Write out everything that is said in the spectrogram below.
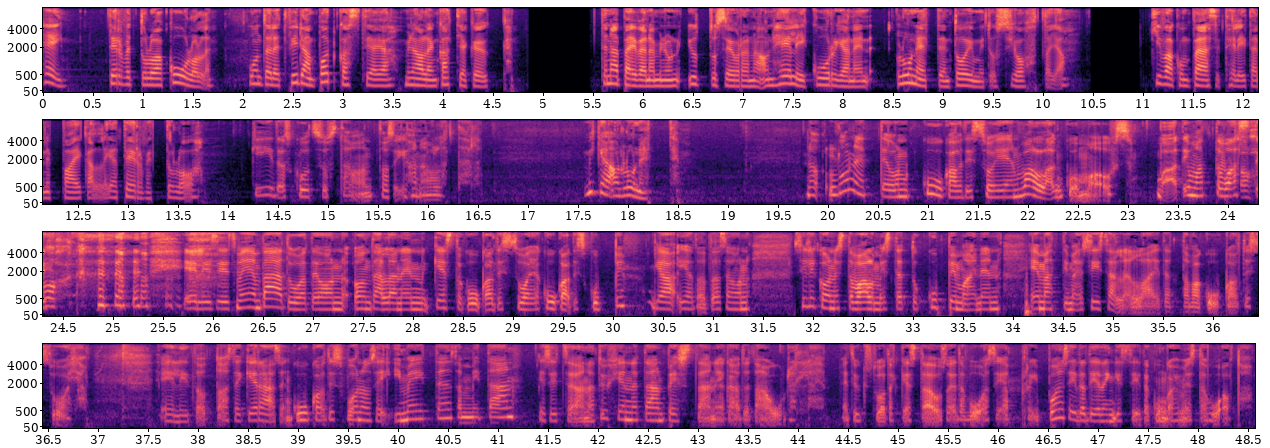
Hei, tervetuloa kuulolle. Kuuntelet Fidan podcastia ja minä olen Katja Köykkä. Tänä päivänä minun juttuseurana on Heli Kurjanen, Lunetten toimitusjohtaja. Kiva, kun pääsit Heli tänne paikalle ja tervetuloa. Kiitos kutsusta, on tosi ihana olla täällä. Mikä on Lunette? No Lunette on kuukautissuojien vallankumous vaatimattomasti. Eli siis meidän päätuote on, on tällainen kestokuukautissuoja, kuukautiskuppi. Ja, ja tota, se on silikonista valmistettu kuppimainen emättimen sisälle laitettava kuukautissuoja. Eli tota, se kerää sen kuukautisvuodon, se ei ime itteensä mitään ja sitten se aina tyhjennetään, pestään ja käytetään uudelleen. Et yksi tuote kestää useita vuosia, riippuen siitä tietenkin siitä, kuinka hyvin sitä huoltaa.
